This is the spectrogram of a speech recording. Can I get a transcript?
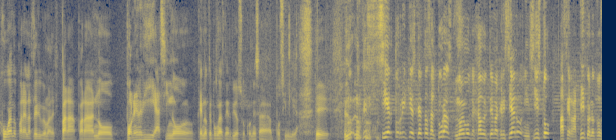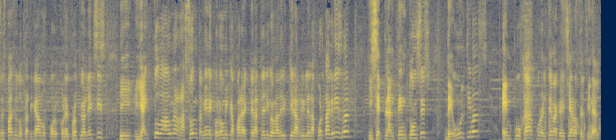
jugando para el Atlético de Madrid, para, para no poner días y no, que no te pongas nervioso con esa posibilidad. Eh, lo, que es cierto, Ricky, es que a estas alturas no hemos dejado el tema cristiano, insisto, hace ratito en otros espacios lo platicábamos con el propio Alexis y, y hay toda una razón también económica para que el Atlético de Madrid quiera abrirle la puerta a Griezmann y se plantea entonces, de últimas, empujar por el tema cristiano hasta el final.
